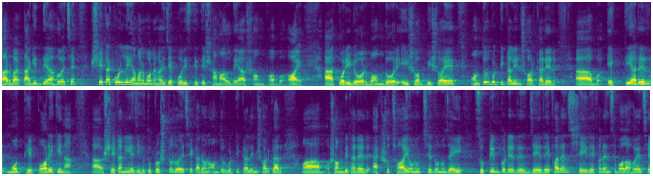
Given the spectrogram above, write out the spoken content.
বারবার তাগিদ দেওয়া হয়েছে, সেটা করলেই আমার মনে হয় যে পরিস্থিতি সামাল দেওয়া সম্ভব হয়। করিডোর, বন্দর, এইসব বিষয়ে বিষয়ে অন্তর্বর্তীকালীন সরকারের এখতিয়ারের মধ্যে পড়ে কিনা সেটা নিয়ে যেহেতু প্রশ্ন রয়েছে, কারণ অন্তর্বর্তীকালীন সরকার সংবিধানের একশো ছয় অনুচ্ছেদ অনুযায়ী সুপ্রিম কোর্টের যে রেফারেন্স সেই রেফারেন্সে বলা হয়েছে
